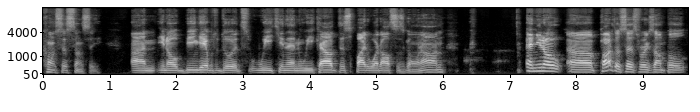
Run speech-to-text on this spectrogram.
consistency and, you know, being able to do it week in and week out, despite what else is going on. And, you know, uh, Parto says, for example,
